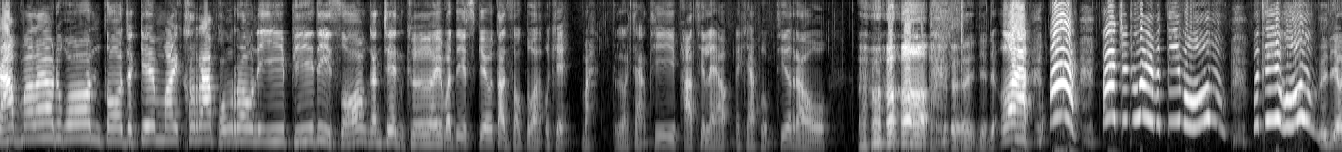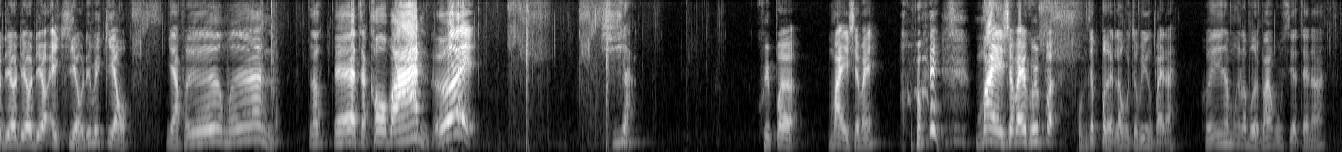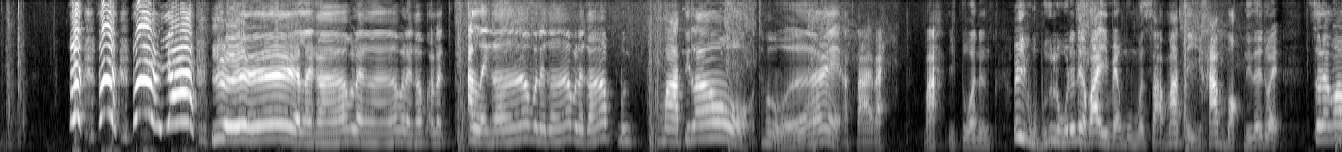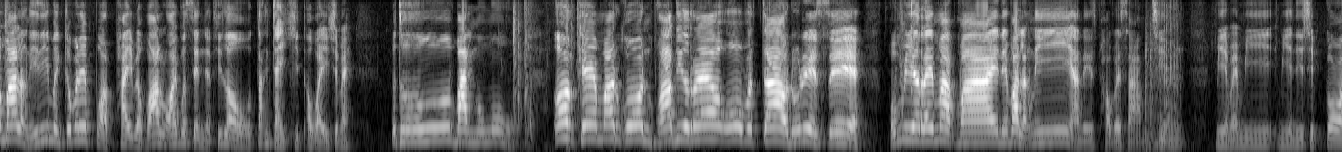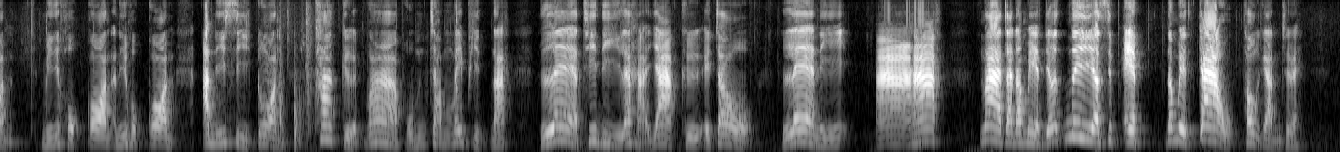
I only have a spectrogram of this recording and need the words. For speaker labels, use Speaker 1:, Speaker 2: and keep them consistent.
Speaker 1: กลับมาแล้วทุกคนต่อจากเกมไมค์ครับของเราใน EP ที่ 2 กันเช่นเคยวันดีสเกลตันสองตัว โอเค มาหลังจากที่พาร์ทที่แล้วนะครับผมที่เราเดี๋ยวเดี๋ยวอ้าอ้าอ้าช่วยด้วยมันตีผมมันตีผมเดี๋ยวเดี๋ยวเดี๋ยวเดี๋ยวไอ้เขียวนี่ไม่เกี่ยว อย่าพึ่งเมื่อนเราแกจะเข้าบ้าน เอ้ยเชี่ยควิปเปอร์ไม่ใช่ไหม ไม่ใช่ไหมควิปเปอร์ผมจะเปิดแล้วผมจะวิ่งออกไปนะ เฮ้ยถ้ามึงระเบิดบ้านกูเสียใจนะย่าเย้อะไรครับอะไรครับอะไรครับอะไรอะไรครับอะไรครับอะไรครับมึงมาที่เล่าโถ่เอ้ยตายไปมาอีกตัวหนึ่งเฮ้ยผมเพิ่งรู้นะเนี่ยว่าไอ้แมงมุมมันสามารถตีข้ามบล็อกนี้ได้ด้วยแสดงว่าบ้านหลังนี้นี่มันก็ไม่ได้ปลอดภัยแบบว่าร้อยเปอร์เซ็นต์อย่างที่เราตั้งใจคิดเอาไว้ใช่ไหมโอ้โถบ้านโง่ๆ โอเคมาทุกคนพาร์ทที่แล้วโอ้พระเจ้าดูนี่สิผมมีอะไรมากมายในบ้านหลังนี้ อันนี้เผาไป 3 ชิ้น มีไหมมีมีอันนี้ 10 ก้อน มีนี่6ก้อน อันนี้ 6 ก้อน อันนี้ 4 ก้อน ถ้าเกิดว่าผมจำไม่ผิดนะแร่ที่ดีและหายากคือไอ้เจ้าแร่นี้อ่าฮะน่าจะดาเมจเยอะนี่อะสิบเอ็ดดาเมจเก้าเท่ากันใช่ไหม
